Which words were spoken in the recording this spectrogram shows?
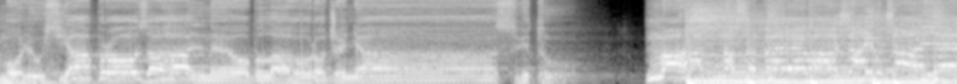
Молюсь я про загальне облагородження світу. Магатна все переважаюча є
